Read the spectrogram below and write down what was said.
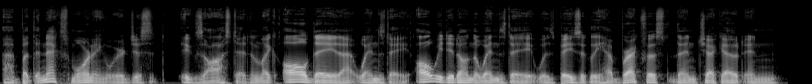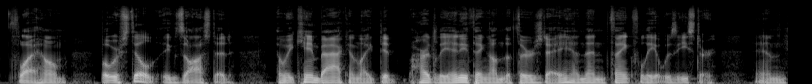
Uh, but the next morning, we were just exhausted, and like all day that Wednesday, all we did on the Wednesday was basically have breakfast, then check out and fly home. But we're still exhausted, and we came back and like did hardly anything on the Thursday, and then thankfully it was Easter, and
